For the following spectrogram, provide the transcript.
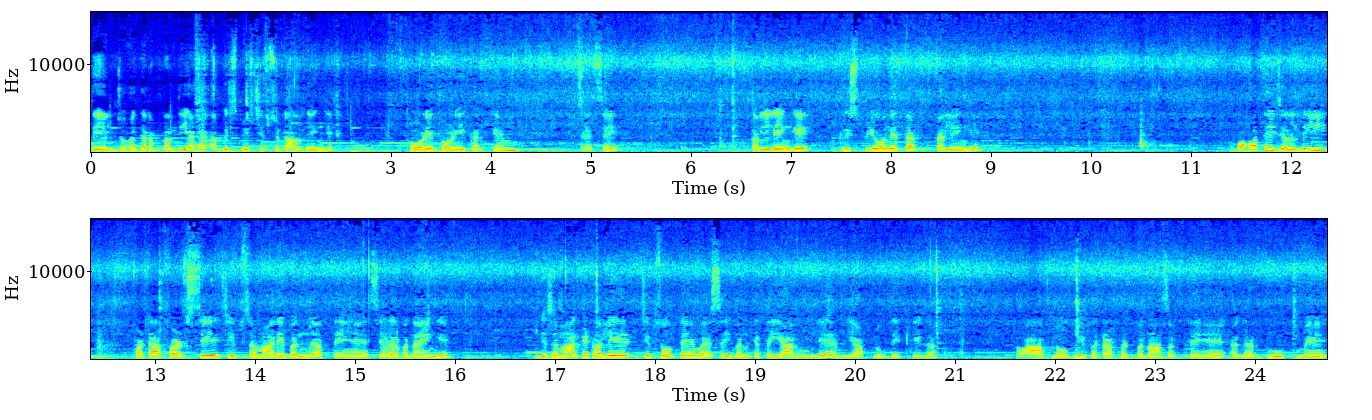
तेल जो है गर्म कर दिया है। अब इसमें चिप्स डाल देंगे। थोड़े थोड़े ही करके हम ऐसे तल लेंगे। क्रिस्पी होने तक तलेंगे। बहुत ही जल्दी फटाफट से चिप्स हमारे बन जाते हैं, ऐसे अगर बनाएँगे। जैसे मार्केट वाले चिप्स होते हैं, वैसे ही बन के तैयार होंगे, अभी आप लोग देखिएगा। तो आप लोग भी फटाफट बना सकते हैं, अगर धूप में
